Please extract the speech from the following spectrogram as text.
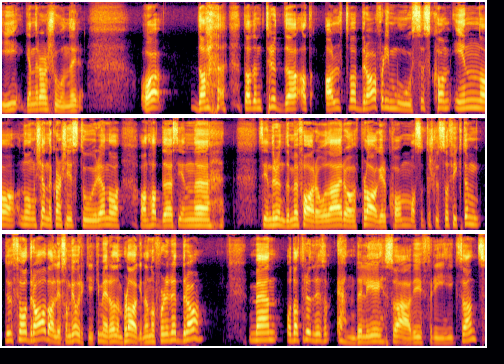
I generasjoner. Og da, da, de trodde at alt var bra fordi Moses kom inn, og noen kjenner kanskje historien, og han hadde sin, sin runde med farao der, og plager kom, og til slutt så fikk de Du får dra, da, liksom. Vi orker ikke mer av de plagene. Nå får dere dra. Men, og da trodde de liksom endelig så er vi fri. ikke sant?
